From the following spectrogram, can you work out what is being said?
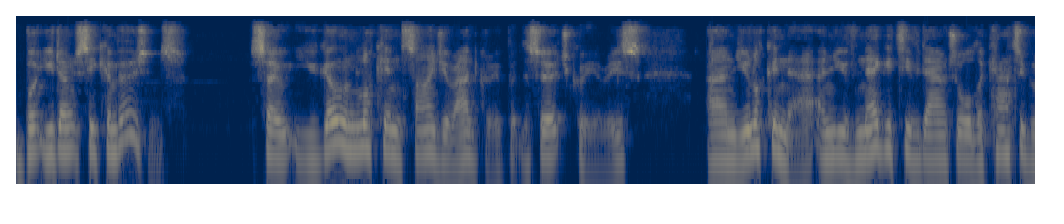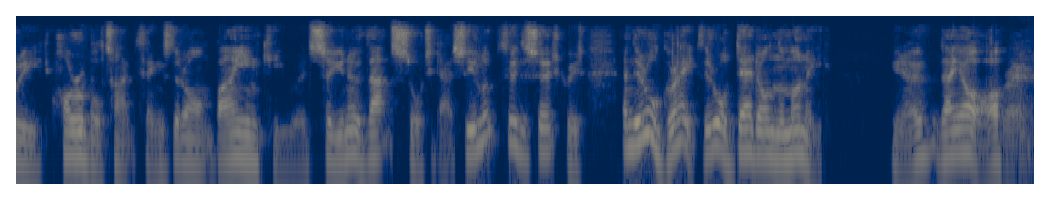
but you don't see conversions. So you go and look inside your ad group at the search queries, and you look in there and you've negatived out all the category horrible type things that aren't buying keywords. So you know that's sorted out. So you look through the search queries, and they're all great. They're all dead on the money. You know, they are right.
